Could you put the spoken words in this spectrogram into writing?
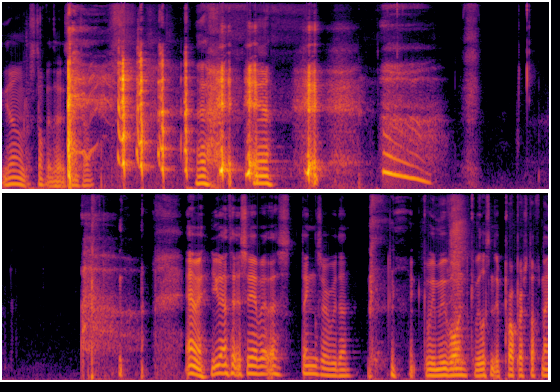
you know, stop it though. Uh, yeah. Anyway, you got anything to say about this things, or are we done? Can we move on? Can we listen to proper stuff now?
